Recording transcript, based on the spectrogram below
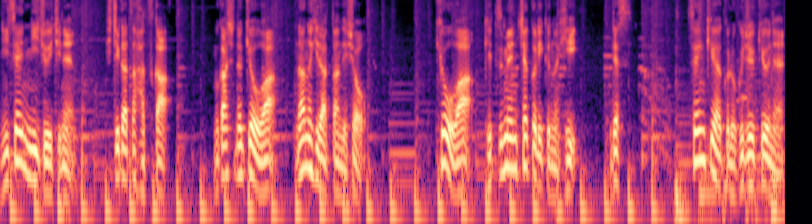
2021年7月20日。昔の今日は何の日だったんでしょう？今日は月面着陸の日です。1969年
